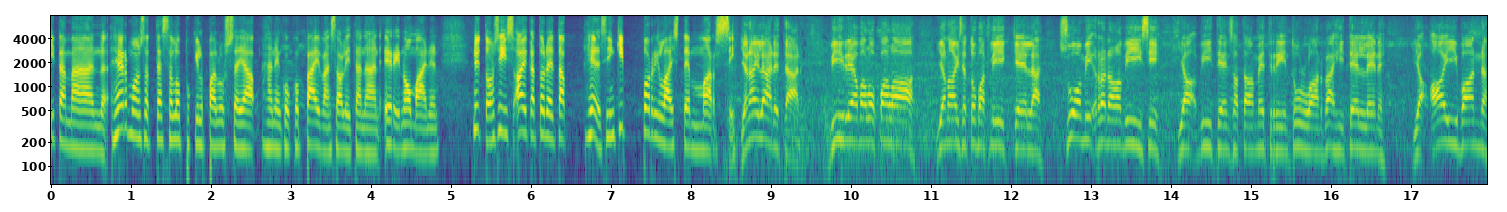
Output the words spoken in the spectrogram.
pitämään hermonsa tässä loppukilpailussa ja hänen koko päivänsä oli tänään erinomainen. Nyt on siis aika todeta Helsinki-porilaisten marssi. Ja näin lähdetään. Vihreä valo palaa ja naiset ovat liikkeellä. Suomi radalla viisi ja 500 metriin tullaan vähitellen. Ja aivan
